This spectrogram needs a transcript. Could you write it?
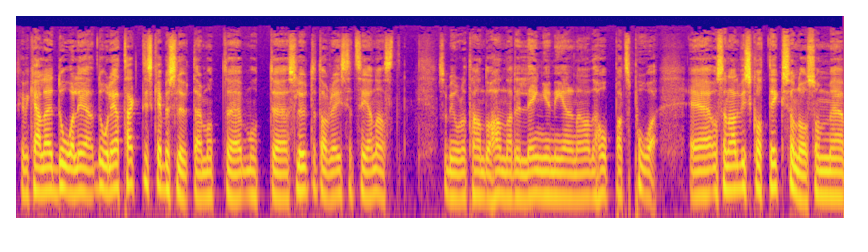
ska vi kalla det dåliga, dåliga taktiska beslut där mot, mot slutet av racet senast som gjorde att han då hamnade längre ner än han hade hoppats på. Eh, och sen hade vi Scott Dixon då som, eh,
